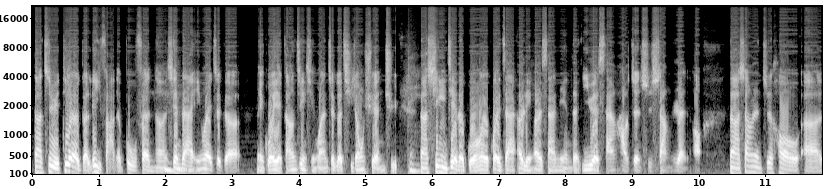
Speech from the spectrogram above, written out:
那至于第二个立法的部分呢，现在因为这个美国也刚进行完这个其中选举，那新一届的国会会在二零二三年的一月三号正式上任哦。那上任之后，呃，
